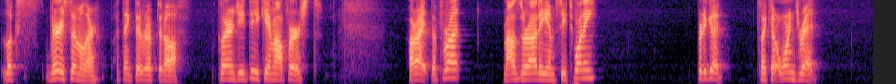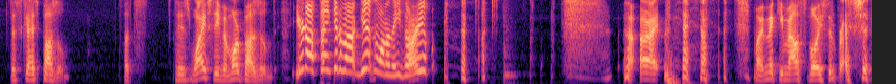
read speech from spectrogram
looks very similar. I think they ripped it off. McLaren GT came out first. All right, the front, Maserati MC20. Pretty good. It's like an orange red. This guy's puzzled. Let's. His wife's even more puzzled. You're not thinking about getting one of these, are you? All right. My Mickey Mouse voice impression.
